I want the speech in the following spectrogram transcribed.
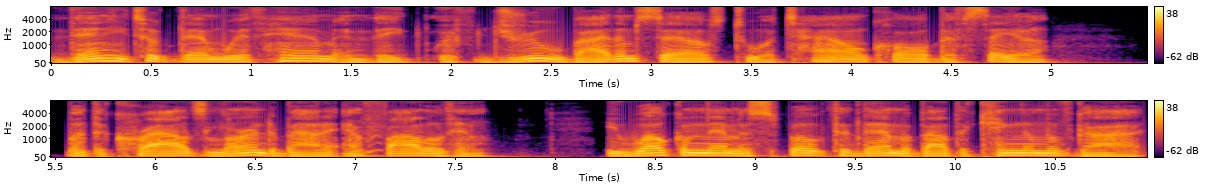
Then he took them with him, and they withdrew by themselves to a town called Bethsaida. But the crowds learned about it and followed him. He welcomed them and spoke to them about the kingdom of God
